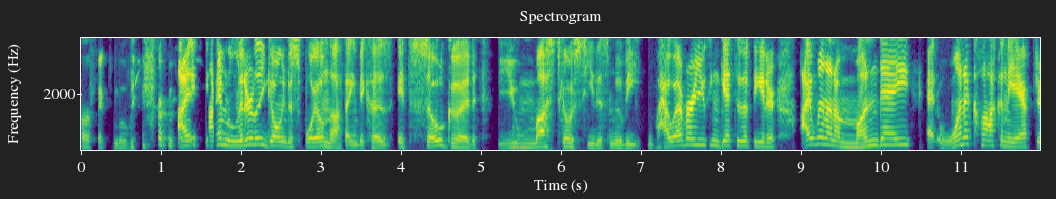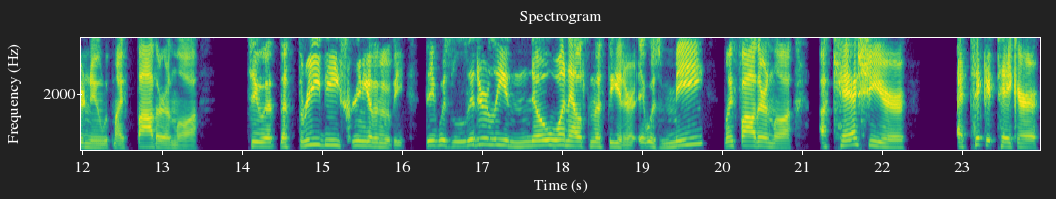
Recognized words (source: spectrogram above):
perfect movie for me. I, I'm literally going to spoil nothing because it's so good. You must go see this movie. However, you can get to the theater. I went on a Monday at one o'clock in the afternoon with my father in law to a, the 3D screening of the movie. There was literally no one else in the theater. It was me, my father in law, a cashier, a ticket taker,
